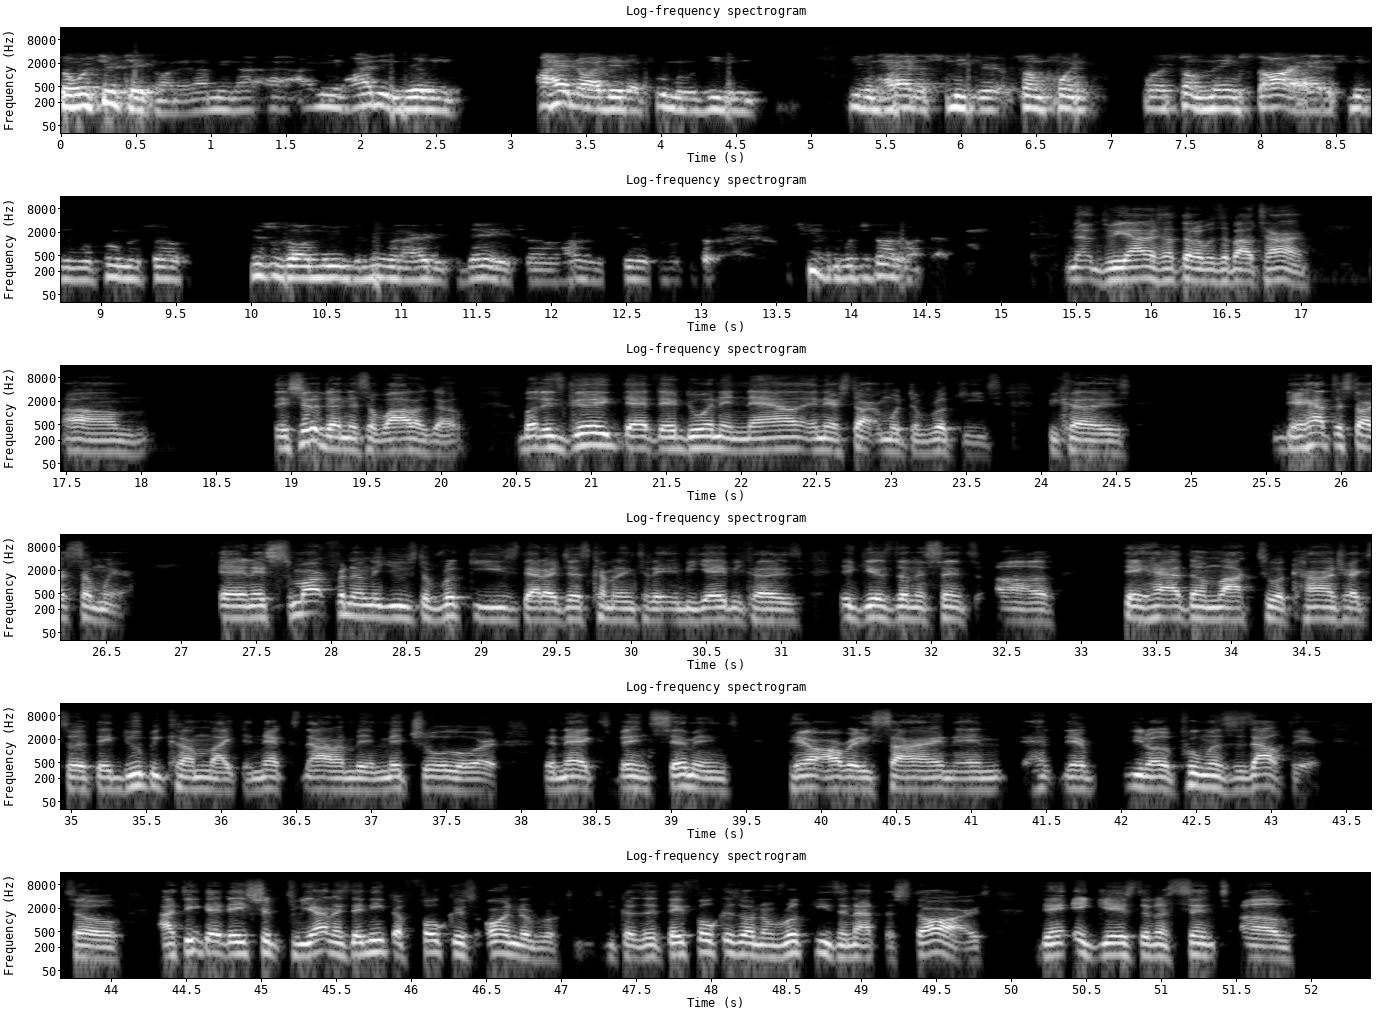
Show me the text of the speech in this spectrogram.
So what's your take on it? I mean, I, I mean, I didn't really, I had no idea that Puma was even even had a sneaker at some point, or some name star had a sneaker with Puma. So this was all news to me when I heard it today. So I was just curious what. Excuse me, what you thought about that? Now, to be honest, I thought it was about time. Um, they should have done this a while ago, but it's good that they're doing it now and they're starting with the rookies because they have to start somewhere. And it's smart for them to use the rookies that are just coming into the NBA because it gives them a sense of they have them locked to a contract. So if they do become like the next Donovan Mitchell or the next Ben Simmons, they're already signed and they're, you know, Pumas is out there. So I think that they should, to be honest, they need to focus on the rookies because if they focus on the rookies and not the stars, then it gives them a sense of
